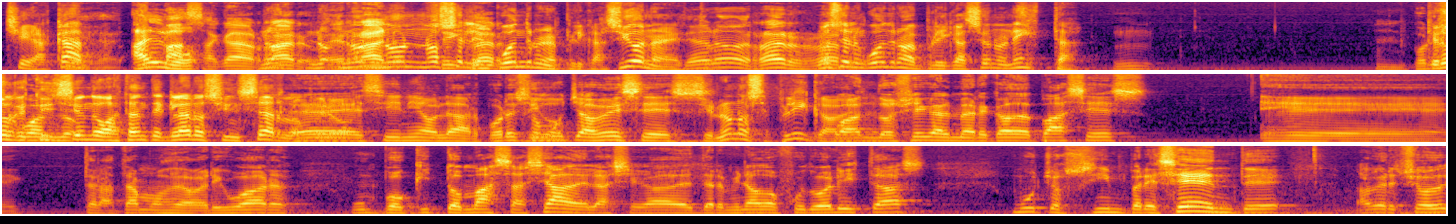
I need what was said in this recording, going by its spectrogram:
che, acá ¿qué algo pasa acá? no, Raro, no, es no- raro. no- no Sí, se le encuentra una explicación a esto. No, no, es raro, raro. se le encuentra una explicación honesta. Mm. Por Creo que cuando- estoy siendo bastante claro sin serlo, Eh, pero sí, ni hablar. Por eso Digo, muchas veces, si no, no se explica. cuando llega el mercado de pases, eh, tratamos de averiguar un poquito más allá de la llegada de determinados futbolistas, muchos sin presente. A ver, yo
